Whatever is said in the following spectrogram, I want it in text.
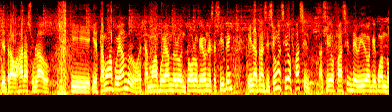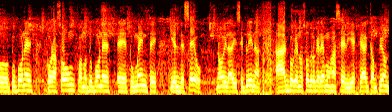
de trabajar a su lado. Y, y estamos apoyándolo, estamos apoyándolo en todo lo que ellos necesiten. Y la transición ha sido fácil, ha sido fácil debido a que cuando tú pones corazón, cuando tú pones eh, tu mente y el deseo ¿no? y la disciplina a algo que nosotros queremos hacer y es quedar campeón,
